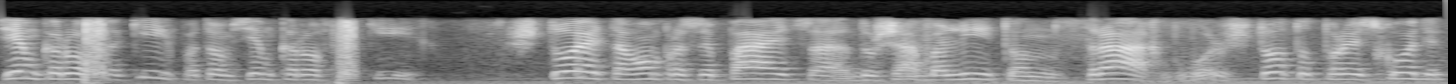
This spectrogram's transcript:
Семь коров таких, потом семь коров таких. Что это? Он просыпается, душа болит, он страх, что тут происходит?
